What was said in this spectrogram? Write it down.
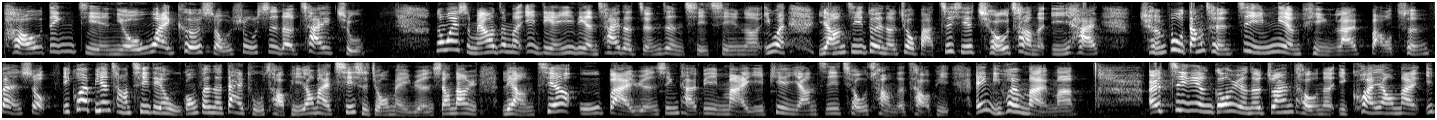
庖丁解牛、外科手术式的拆除。那为什么要这么一点一点拆得整整齐齐呢？因为洋基队呢就把这些球场的遗骸全部当成纪念品来保存贩售。一块边长七点五公分的带土草皮要卖七十九美元，相当于两千五百元新台币买一片洋基球场的草皮。哎，你会买吗？而纪念公园的砖头呢，一块要卖一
